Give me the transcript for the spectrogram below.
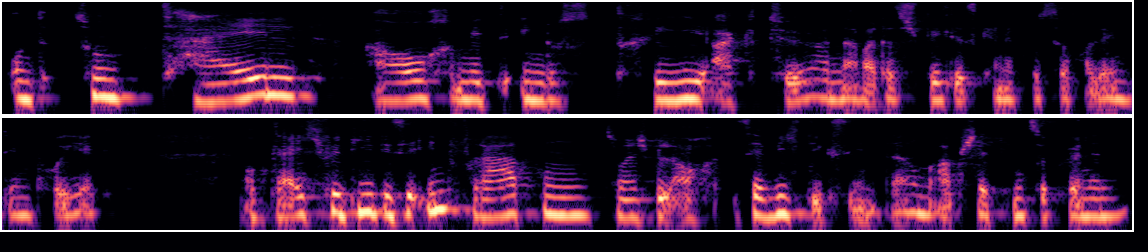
und zum Teil auch mit Industrieakteuren, aber das spielt jetzt keine große Rolle in dem Projekt. Obgleich für die diese Impfraten zum Beispiel auch sehr wichtig sind, ja, um abschätzen zu können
